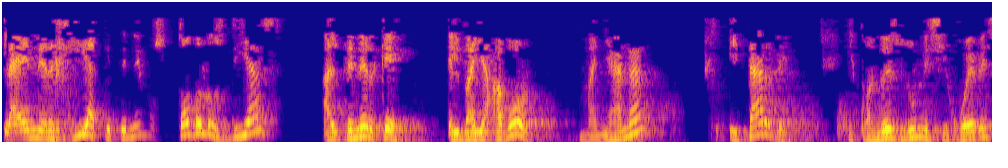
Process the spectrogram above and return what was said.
la energía que tenemos todos los días al tener que el Vayahabor mañana y tarde. Y cuando es lunes y jueves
